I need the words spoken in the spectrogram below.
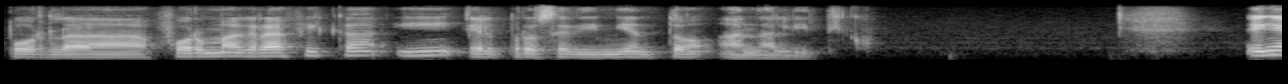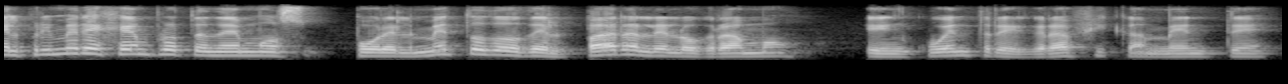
por la forma gráfica y el procedimiento analítico. En el primer ejemplo tenemos, por el método del paralelogramo, encuentre gráficamente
